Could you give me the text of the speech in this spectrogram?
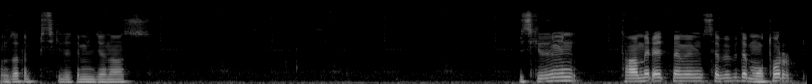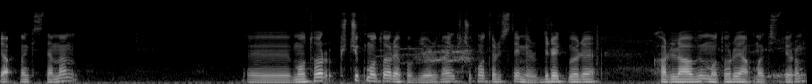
Oğlum Zaten bisikletimin canı az. Bisikletimin tamir etmememin sebebi de motor yapmak istemem. Ee, motor küçük motor yapabiliyoruz. Ben küçük motor istemiyorum. Direkt böyle karlavi motoru yapmak istiyorum.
